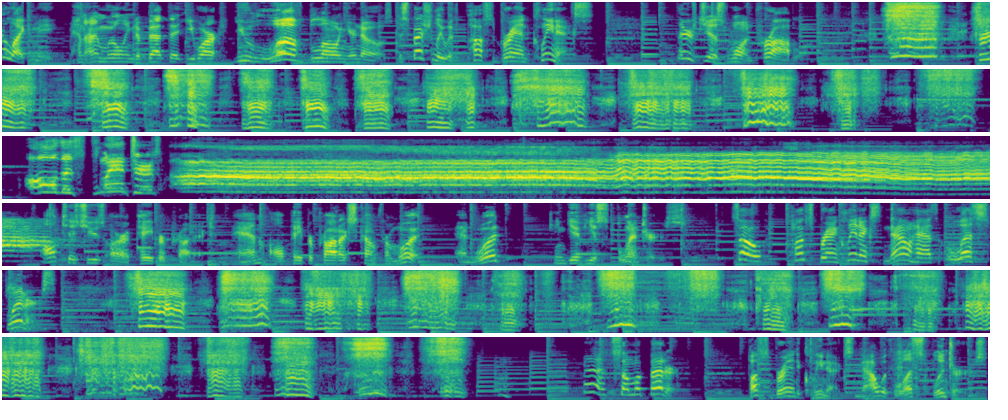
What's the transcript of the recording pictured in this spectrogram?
Like me, and I'm willing to bet that you are, you love blowing your nose, especially with Puffs brand Kleenex. There's just one problem. Tissues are a paper product, and all paper products come from wood, and wood can give you splinters. So, Puffs brand Kleenex now has less splinters. That's somewhat better. Puffs brand Kleenex, now with less splinters.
